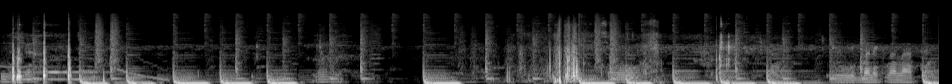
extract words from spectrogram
Na siya. So, ibalik na natin.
